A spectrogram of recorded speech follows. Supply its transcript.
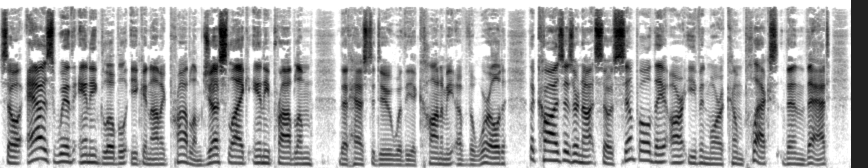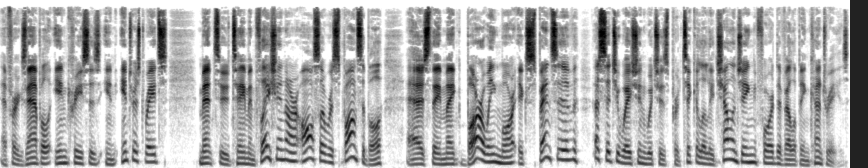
So, as with any global economic problem, just like any problem that has to do with the economy of the world, the causes are not so simple. They are even more complex than that. For example, increases in interest rates meant to tame inflation are also responsible as they make borrowing more expensive, a situation which is particularly challenging for developing countries.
